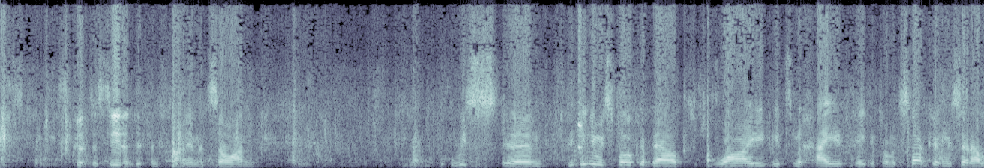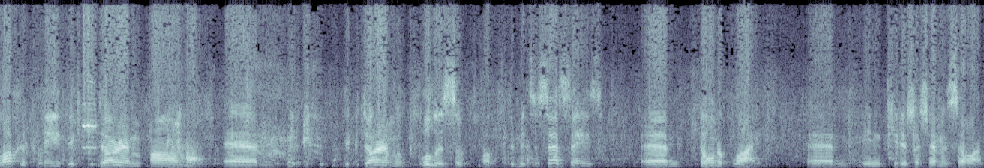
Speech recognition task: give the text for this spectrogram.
it's good to see the different funim and so on. We, um, the we spoke about why it's mechayiv taken from stock, and we said halachically the gedorim of um, the gedorim of Vulis of, of the mitzvah essays um, don't apply um, in Kiddush Hashem and so on.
